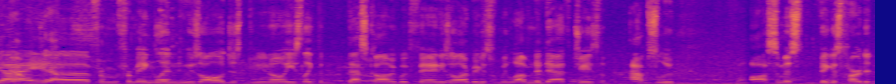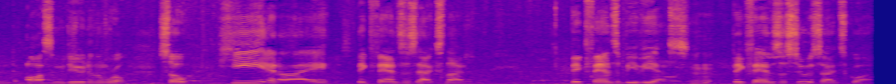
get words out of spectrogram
guy Mm-hmm. Yeah, yeah. Uh, from from England who's all just you know he's like the best comic book fan. He's all our biggest. We love him to death. Jay's the absolute awesomest, biggest hearted, awesome dude in the world. So he and I, big fans of Zack Snyder. Big fans of BVS. Mm-hmm. Big fans of Suicide Squad.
